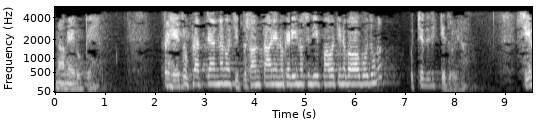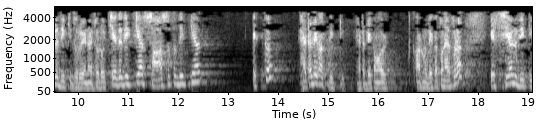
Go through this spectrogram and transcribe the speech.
නාමයයි රූපයයි. ඒතර හේතු ප්‍රත්‍යයන් අනුව චිත්තසංතානයේ නොකැඩී නොසිඳී පවතින බව අවබෝධ වුණොත් උච්ඡේද දික්ටි දුර වෙනවා. සියලු දික්ටි දුර වෙනවා. ඒතකොට උච්ඡේද දික්ටිය සාසත දික්ටිය එක්ක 62ක් දික්ටි 62ම කරුණු දෙක තුන ඇතුළත් ඒ සියලු දික්ටි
